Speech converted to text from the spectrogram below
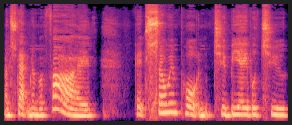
And step number five, it's so important to be able to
